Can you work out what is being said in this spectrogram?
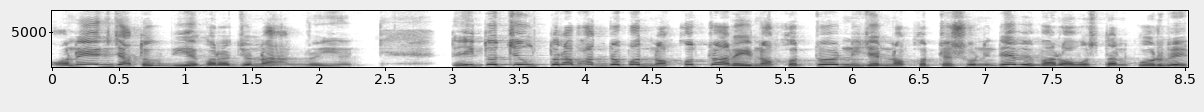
অনেক জাতক বিয়ে করার জন্য আগ্রহী হয়। তো এই তো হচ্ছে উত্তরা ভাদ্রপদ নক্ষত্র, আর এই নক্ষত্র নিজের নক্ষত্রে শনিদেব এবার অবস্থান করবে।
